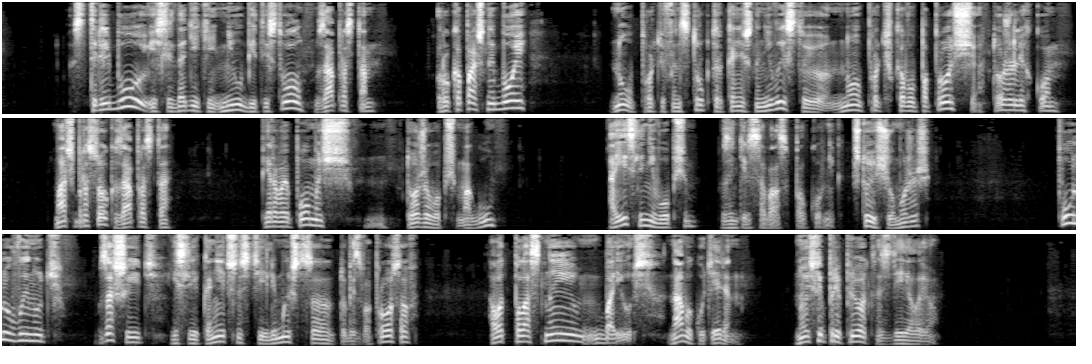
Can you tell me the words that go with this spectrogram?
«Стрельбу, если дадите неубитый ствол, запросто. Рукопашный бой? Ну, против инструктора, конечно, не выстою, но против кого попроще, тоже легко. Марш-бросок — запросто. Первая помощь — тоже, в общем, могу. А если не в общем?» — заинтересовался полковник. «Что еще можешь?» «Пулю вынуть, зашить. Если конечности или мышца, то без вопросов. А вот полостные, боюсь, навык утерян. Но если припрет, сделаю.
